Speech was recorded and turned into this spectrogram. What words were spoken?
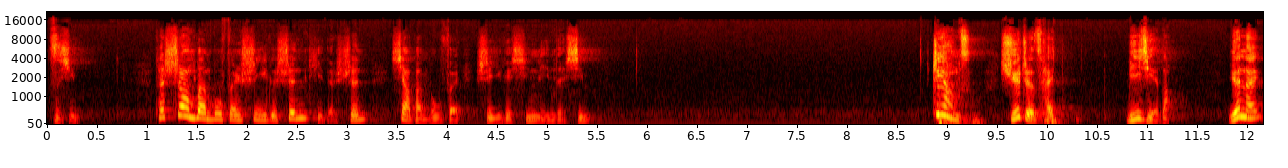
字形，它上半部分是一个身体的身，下半部分是一个心灵的心。这样子，学者才理解到，原来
